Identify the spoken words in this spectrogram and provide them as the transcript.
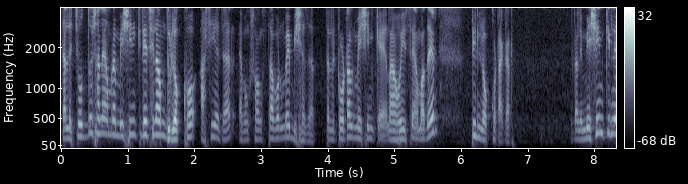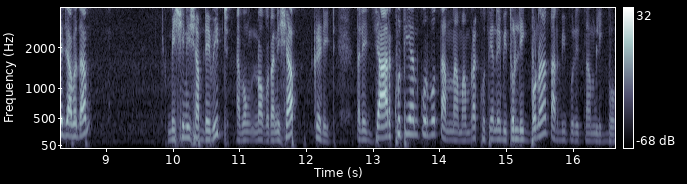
তাহলে চোদ্দ সালে আমরা মেশিন কিনেছিলাম দু লক্ষ আশি হাজার এবং সংস্থাপন ব্যয় বিশ হাজার। তাহলে টোটাল মেশিন কেনা হয়েছে আমাদের তিন লক্ষ টাকার। তাহলে মেশিন কিনলে যাবে দাম? মেশিন হিসাব ডেবিট এবং নগদান হিসাব ক্রেডিট। তাহলে যার খতিয়ান করব, তার নাম আমরা খতিয়ানের ভিতর লিখব না, তার বিপরীত নাম লিখব।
